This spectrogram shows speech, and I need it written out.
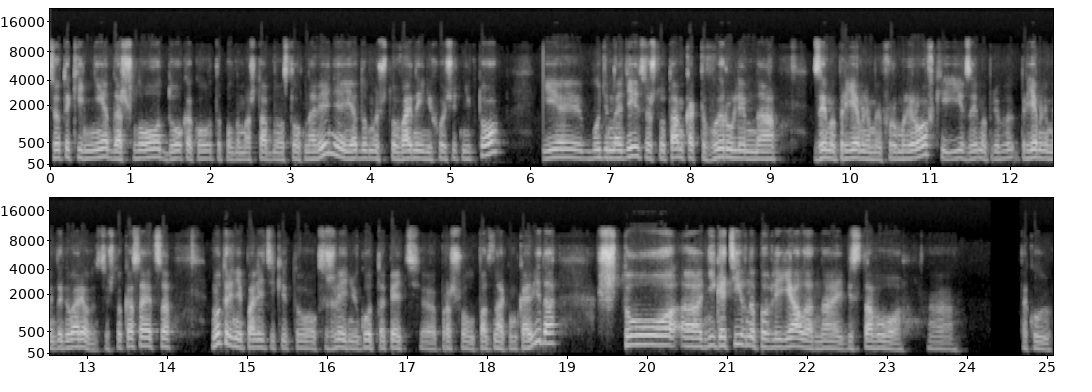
все-таки не дошло до какого-то полномасштабного столкновения. Я думаю, что войны не хочет никто, и будем надеяться, что там как-то вырулим на взаимоприемлемые формулировки и взаимоприемлемые договоренности. Что касается внутренней политики, то, к сожалению, год опять э, прошел под знаком ковида, что э, негативно повлияло на и без того э, такую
